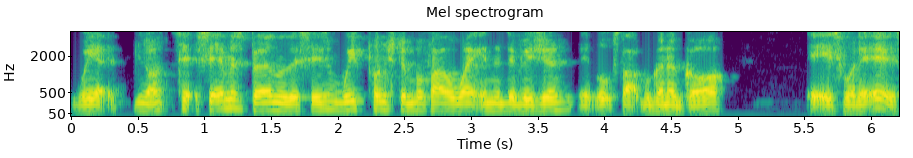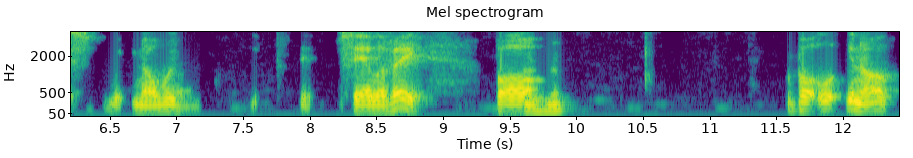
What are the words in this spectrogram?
We you know t- same as Burnley this season. We've punched above our weight in the division. It looks like we're going to go. It is what it is. We, you know we say la vie. But Mhm. but you know,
